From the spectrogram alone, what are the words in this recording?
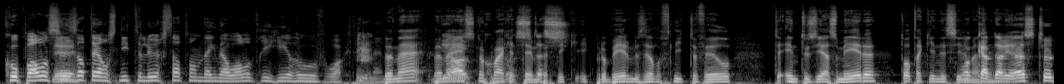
Ik hoop alleszins Nee. dat hij ons niet teleurstelt, want ik denk dat we alle drie heel hoge verwachtingen hebben. Bij mij, bij Ja, mij is het nog wat getemperd. is- Ik, ik probeer mezelf niet te veel te enthousiasmeren totdat ik in de cinema Maar ik heb daar juist zo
